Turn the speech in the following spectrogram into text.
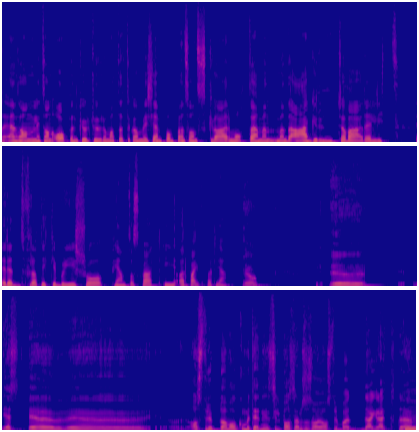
en sånn litt sånn åpen kultur om at dette kan vi kjempe om på en sånn skvær måte, men, men det er grunn til å være litt redd for at det ikke blir så pent og skvært i Arbeiderpartiet. Ja. Uh, yes, uh, eh, Astrup, Da valgkomiteen innstilte på Asheim, så sa jo Astrup bare det er greit. Det er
